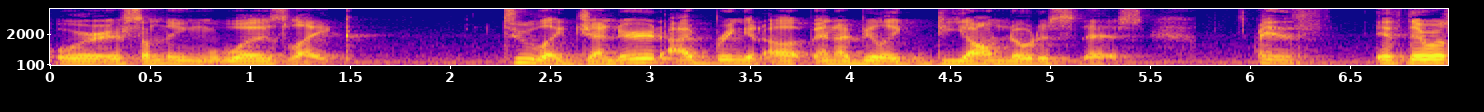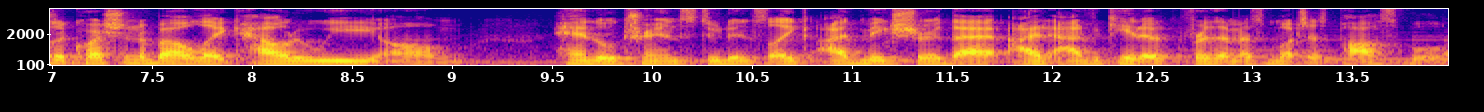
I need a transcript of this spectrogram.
or if something was like too like gendered, I'd bring it up and I'd be like, "Do y'all notice this?" If if there was a question about like how do we um handle trans students, like I'd make sure that I'd advocate for them as much as possible.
